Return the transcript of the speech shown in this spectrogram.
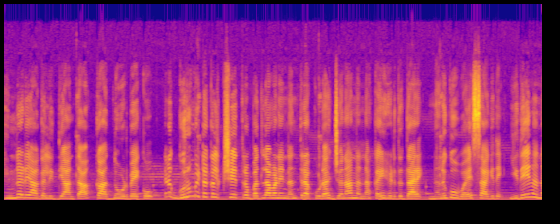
ಹಿನ್ನಡೆ ಆಗಲಿದ್ಯಾ ಅಂತ ಕಾದ್ ನೋಡ್ಬೇಕು. ಇನ್ನು ಗುರುಮಿಟಕಲ್ ಕ್ಷೇತ್ರ ಬದಲಾವಣೆ ನಂತರ ಕೂಡ ಜನ ನನ್ನ ಕೈ ಹಿಡಿದಿದ್ದಾರೆ. ನನಗೂ ವಯಸ್ಸಾಗಿದೆ. ಇದೇ ನನ್ನ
